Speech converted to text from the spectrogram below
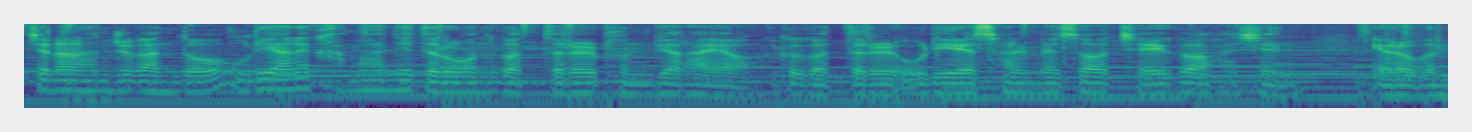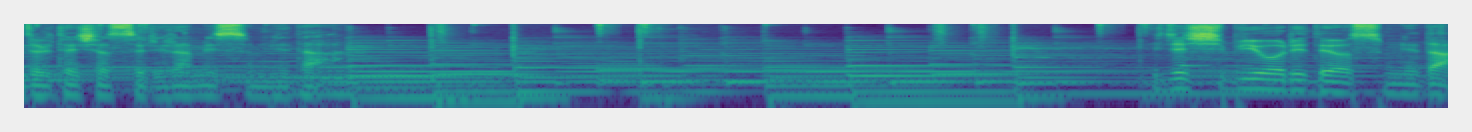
지난 한 주간도 우리 안에 가만히 들어온 것들을 분별하여 그것들을 우리의 삶에서 제거하신 여러분들 되셨으리라 믿습니다. 이제 12월이 되었습니다.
